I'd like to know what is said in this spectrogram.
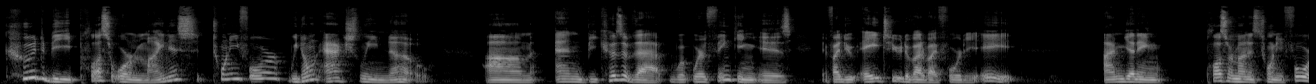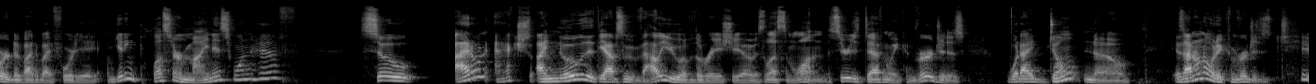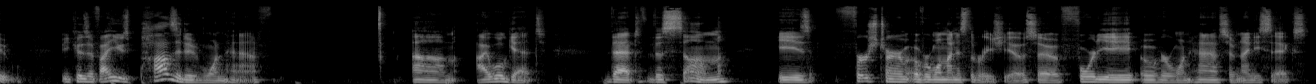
could be plus or minus 24. We don't actually know. Um, and because of that, what we're thinking is if I do a2 divided by 48, I'm getting plus or minus 24 divided by 48. I'm getting plus or minus 1 half. So I don't actually, I know that the absolute value of the ratio is less than 1. The series definitely converges. What I don't know is I don't know what it converges to because if I use positive 1 half, um, I will get that the sum is first term over 1 minus the ratio, so 48 over 1 half, so 96.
